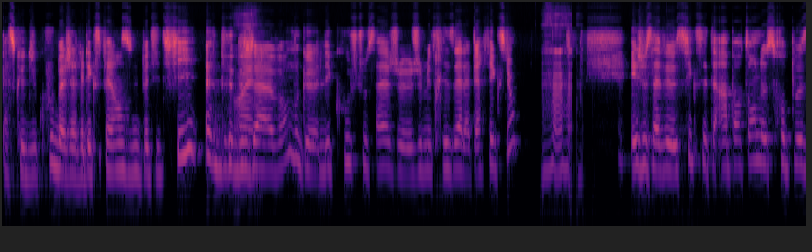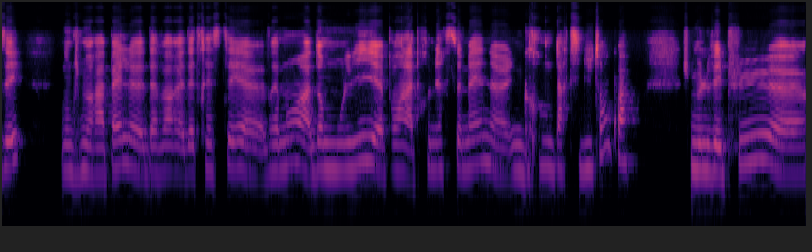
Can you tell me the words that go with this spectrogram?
parce que du coup, bah, j'avais l'expérience d'une petite fille déjà avant, donc euh, les couches, tout ça, je, je maîtrisais à la perfection. Et je savais aussi que c'était important de se reposer donc je me rappelle d'avoir d'être restée euh, vraiment dans mon lit euh, pendant la première semaine une grande partie du temps quoi. Je me levais plus. Euh,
